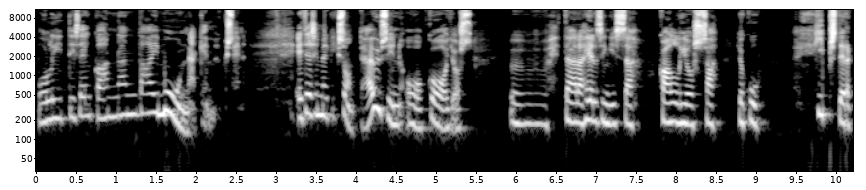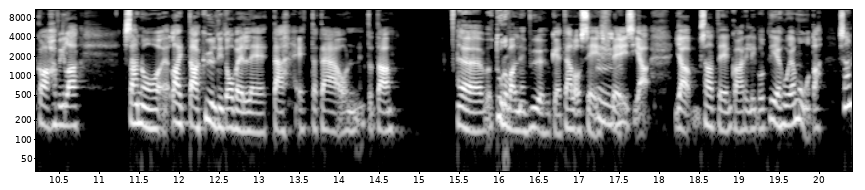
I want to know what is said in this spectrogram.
poliittisen kannan tai muun näkemyksen. Et esimerkiksi on täysin ok, jos täällä Helsingissä Kalliossa joku hipsterkahvila sanoo, laittaa kyltit ovelle, että, että tämä on tota, ö, turvallinen vyöhyke, täällä on safe mm. space ja, ja sateenkaariliput liehuu ja muuta. Se on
